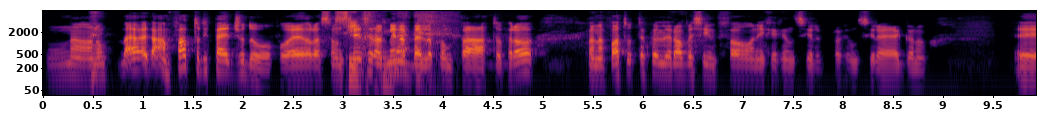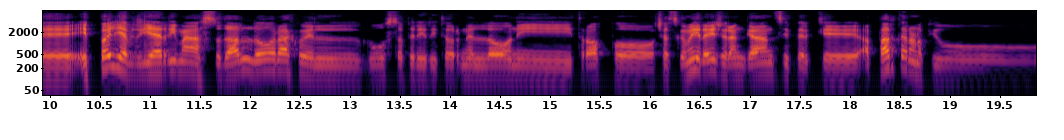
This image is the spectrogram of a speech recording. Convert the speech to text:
No, non... beh, hanno fatto di peggio dopo. Eh. Ora Sound Sì. Chaser almeno è bello compatto, però quando fatto tutte quelle robe sinfoniche che non si, proprio non si reggono. Eh, e poi gli è, gli è, rimasto da allora quel gusto per i ritornelloni troppo... Cioè, secondo me i Rage erano ganzi perché, a parte erano più,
